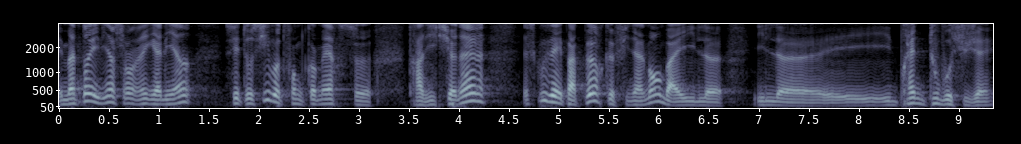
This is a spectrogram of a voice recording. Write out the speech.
Et maintenant, il vient sur le régalien. C'est aussi votre fonds de commerce traditionnel. Est-ce que vous n'avez pas peur que finalement, bah, il, prenne tous vos sujets?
